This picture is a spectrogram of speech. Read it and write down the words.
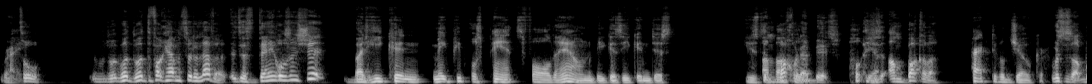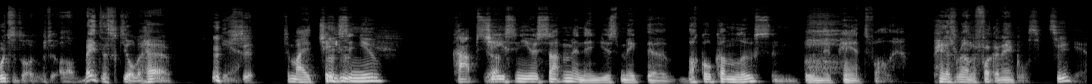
right. So, what, what the fuck happens to the leather? It just dangles and shit. but he can make people's pants fall down because he can just use the Unbuckle buckle. that bitch. Pull- He's yeah. an unbuckler, Practical joker. which is a which is a, which is an amazing skill to have. Yeah. shit. Somebody chasing you, cops Yeah. chasing you or something, and then you just make the buckle come loose and boom, their pants fall down. pants around the fucking ankles. See? Yeah.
